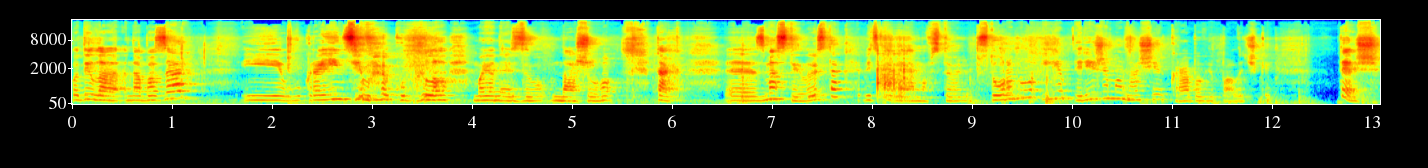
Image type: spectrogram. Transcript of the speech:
ходила на базар і в українців купила майонезу нашого. Так, е, змастили ось так, відставляємо в сторону і ріжемо наші крабові палички. Теж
